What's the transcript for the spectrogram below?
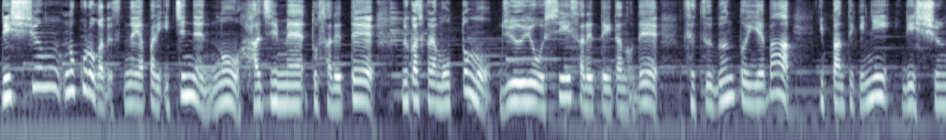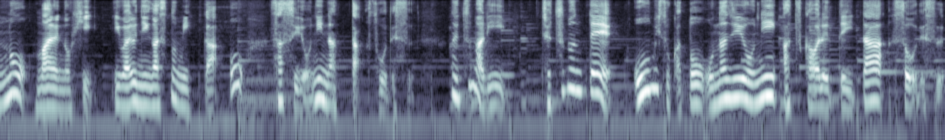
立春の頃がですねやっぱり1年の初めとされて昔から最も重要視されていたので節分といえば一般的に立春の前の日いわゆる2月の3日を指すようになったそうです。つまり節分って大晦日と同じように扱われていたそうです。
